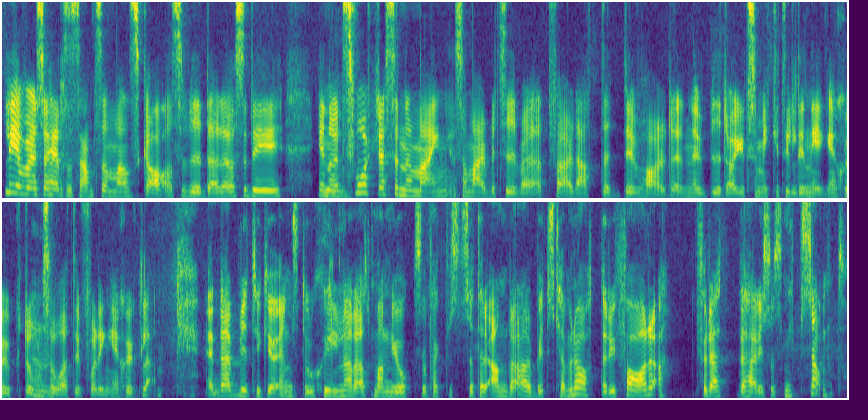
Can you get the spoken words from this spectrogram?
lever så hälsosamt som man ska och så vidare. Och så det är nog mm. ett svårt resonemang som arbetsgivare att föra att du har nu bidragit så mycket till din egen sjukdom mm. så att du får ingen sjuklön. Där blir tycker jag en stor skillnad att man ju också faktiskt sätter andra arbetskamrater i fara för att det här är så smittsamt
